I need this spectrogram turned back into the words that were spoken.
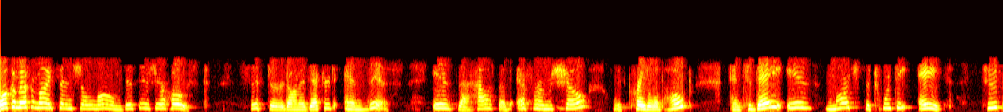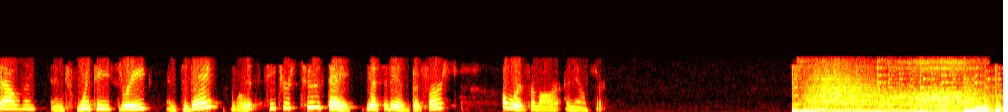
Welcome, Ephraimites and Shalom. This is your host, Sister Donna Deckard, and this is the House of Ephraim show with Cradle of Hope. And today is March the 28th, 2023. And today, well, it's Teachers Tuesday. Yes, it is. But first, a word from our announcer.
